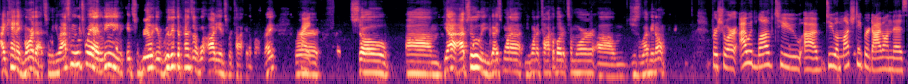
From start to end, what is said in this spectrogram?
I can't ignore that. So when you ask me which way I lean, it's really it really depends on what audience we're talking about, right? Where right. so um yeah, absolutely. You guys wanna you wanna talk about it some more? Um, just let me know for sure. I would love to uh, do a much deeper dive on this,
